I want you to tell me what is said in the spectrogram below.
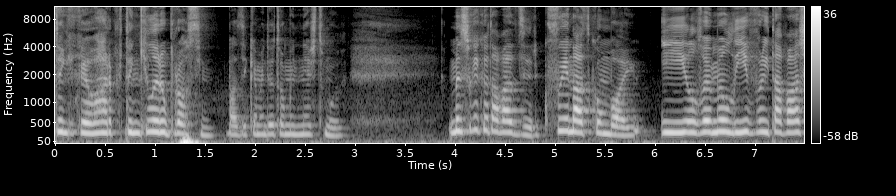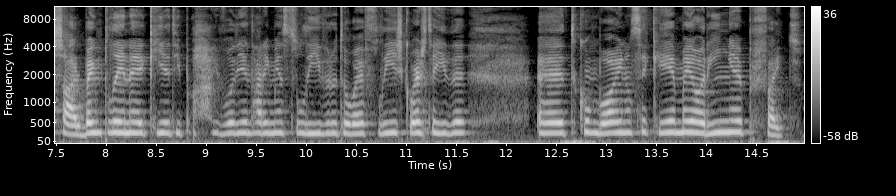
tenho que acabar porque tenho que ler o próximo. Basicamente eu estou muito neste mood. Mas o que é que eu estava a dizer? Que fui andar de comboio e levei o meu livro e estava a achar bem plena ia tipo, ai, vou adiantar imenso o livro, estou bem feliz com esta ida uh, de comboio, não sei o quê, meia horinha, perfeito.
